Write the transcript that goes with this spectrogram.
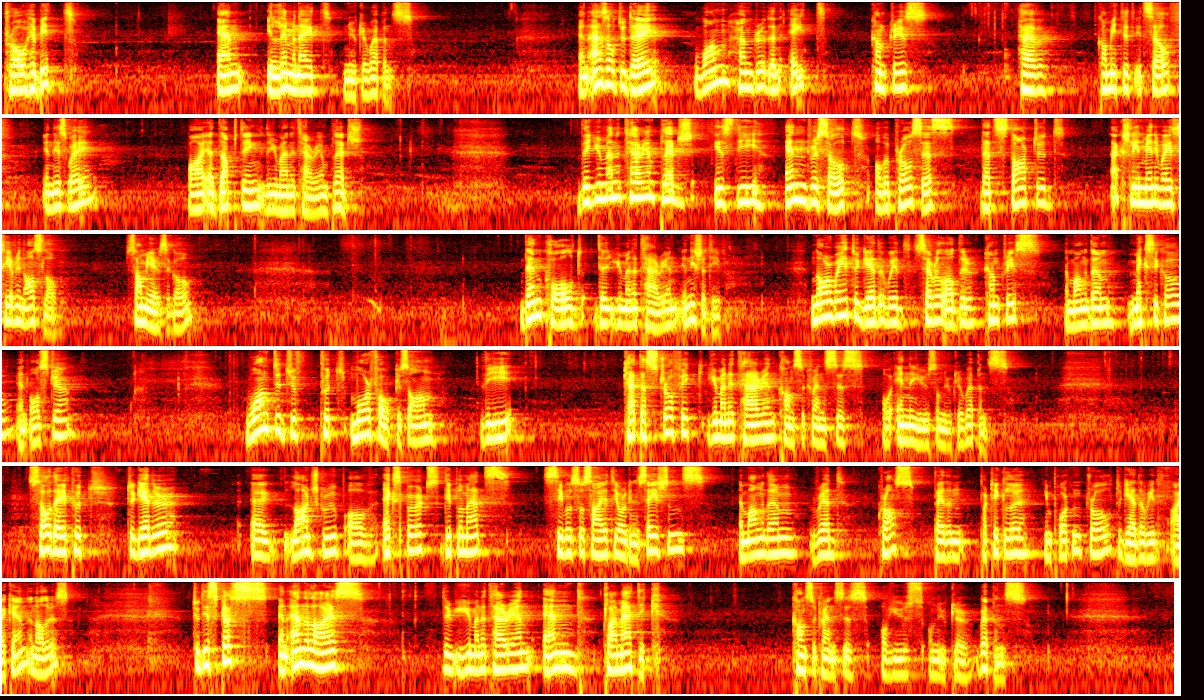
prohibit, and eliminate nuclear weapons. And as of today, 108 countries have committed itself in this way by adopting the humanitarian pledge. The humanitarian pledge is the end result of a process that started actually in many ways here in Oslo some years ago, then called the Humanitarian Initiative. Norway, together with several other countries, among them Mexico and Austria, wanted to put more focus on the catastrophic humanitarian consequences of any use of nuclear weapons. So they put together a large group of experts, diplomats, civil society organizations, among them Red Cross, played a particularly important role together with ICAN and others, to discuss and analyze the humanitarian and climatic consequences of use of nuclear weapons.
